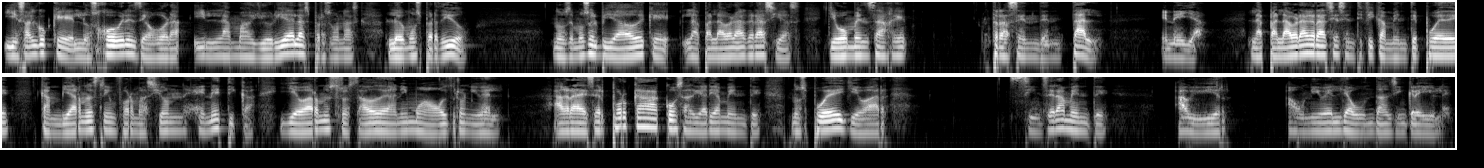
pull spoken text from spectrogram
Y es algo que los jóvenes de ahora y la mayoría de las personas lo hemos perdido nos hemos olvidado de que la palabra gracias lleva un mensaje trascendental en ella. La palabra gracias científicamente puede cambiar nuestra información genética y llevar nuestro estado de ánimo a otro nivel. Agradecer por cada cosa diariamente nos puede llevar, sinceramente, a vivir a un nivel de abundancia increíble.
